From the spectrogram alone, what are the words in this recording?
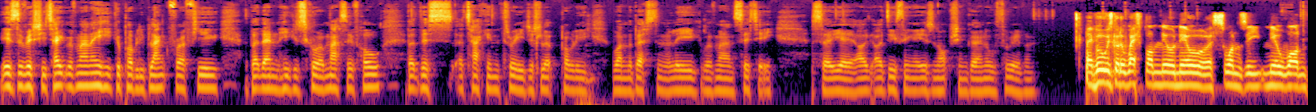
is the risk you take with Mane. He could probably blank for a few, but then he could score a massive haul. But this attacking three just looked probably one of the best in the league with Man City. So yeah, I, I do think it is an option going all three of them. They've always got a West Brom nil nil or a Swansea nil one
